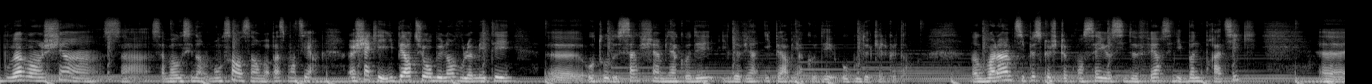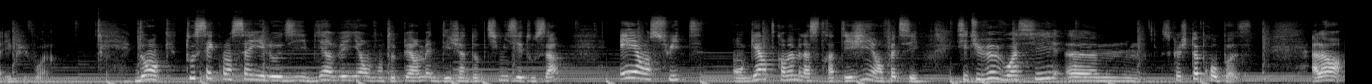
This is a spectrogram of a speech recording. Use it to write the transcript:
pouvez avoir un chien, ça, ça, va aussi dans le bon sens, hein, on va pas se mentir. Un chien qui est hyper turbulent, vous le mettez euh, autour de 5 chiens bien codés, il devient hyper bien codé au bout de quelques temps. Donc voilà un petit peu ce que je te conseille aussi de faire, c'est des bonnes pratiques. Euh, et puis voilà. Donc, tous ces conseils, Elodie, bienveillants, vont te permettre déjà d'optimiser tout ça. Et ensuite, on garde quand même la stratégie. En fait, c'est, si tu veux, voici euh, ce que je te propose. Alors,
